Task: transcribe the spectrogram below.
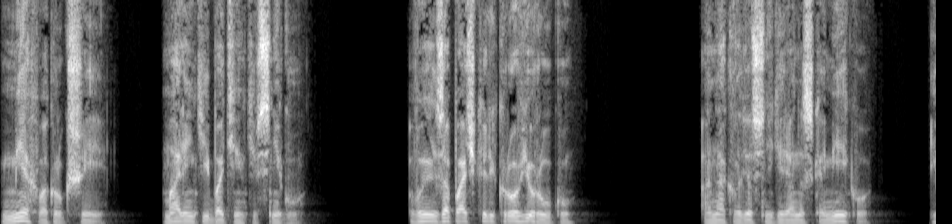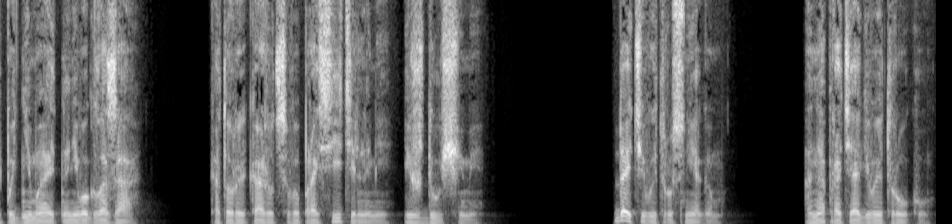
мех вокруг шеи, маленькие ботинки в снегу. «Вы запачкали кровью руку». Она кладет снегиря на скамейку и поднимает на него глаза, которые кажутся вопросительными и ждущими. «Дайте вытру снегом». Она протягивает руку.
